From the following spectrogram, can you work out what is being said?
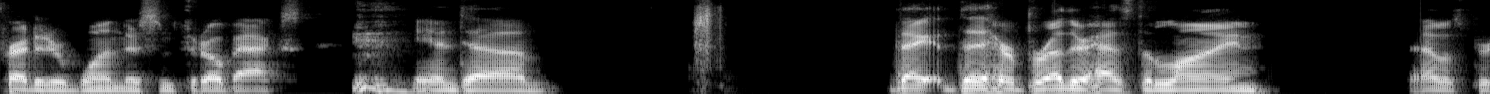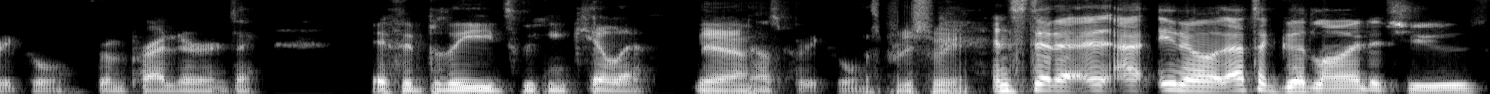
Predator One. There's some throwbacks, and um, that that her brother has the line. That was pretty cool from Predator. It's like, if it bleeds, we can kill it. Yeah, that was pretty cool. that's pretty sweet. Instead of, you know, that's a good line to choose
